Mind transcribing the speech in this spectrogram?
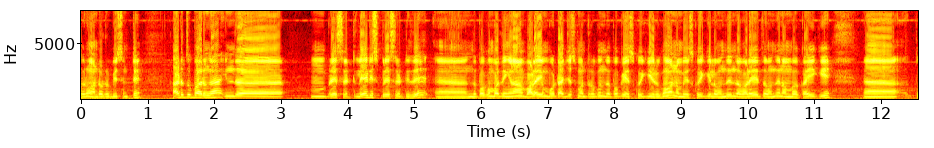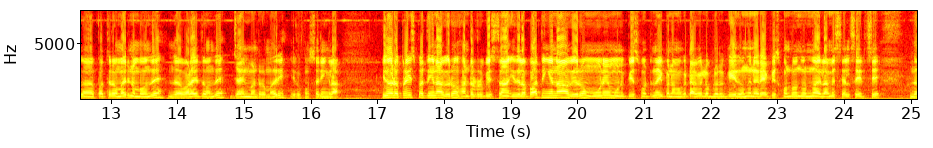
வெறும் ஹண்ட்ரட் ருபீஸ்ன்ட்டு அடுத்து பாருங்கள் இந்த பிரேஸ்லெட் லேடிஸ் பிரேஸ்லெட் இது. இந்த பக்கம் பார்த்தீங்கன்னா வளையம் போட்டு அட்ஜஸ்ட்மெண்ட் இருக்கும். இந்த பக்கம் எஸ்கொக்கி இருக்கும். நம்ம எஸ்கொக்கியில் வந்து இந்த வளையத்தை வந்து நம்ம கைக்கு பத்துற மாதிரி நம்ம வந்து இந்த வளையத்தை வந்து ஜாயின் பண்ணுற மாதிரி இருக்கும். சரிங்களா? இதோட ப்ரைஸ் பார்த்தீங்கன்னா வெறும் ஹண்ட்ரட் ருபீஸ் தான். இதில் பார்த்தீங்கன்னா வெறும் மூணே மூணு பீஸ் மட்டும்தான் இப்போ நம்மக்கிட்ட அவைலபிள் இருக்குது இது வந்து நிறைய பீஸ் கொண்டு வந்திருந்தோம். எல்லாமே சேல்ஸ் ஆயிடுச்சு. இந்த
